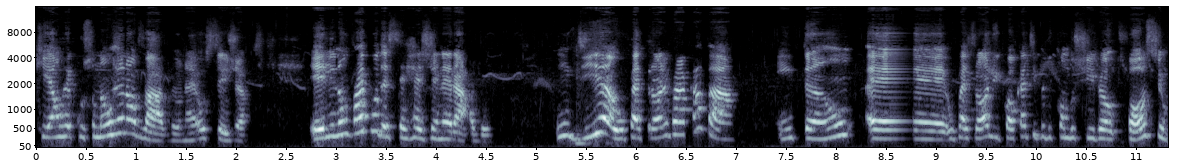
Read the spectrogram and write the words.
que é um recurso não renovável, né? Ou seja, ele não vai poder ser regenerado. Um dia o petróleo vai acabar. Então, é, o petróleo e qualquer tipo de combustível fóssil,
